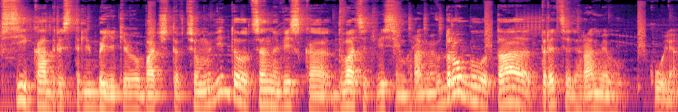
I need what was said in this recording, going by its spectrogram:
Всі кадри стрільби, які ви бачите в цьому відео, це навіска 28 грамів дробу та 30 грамів куля.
